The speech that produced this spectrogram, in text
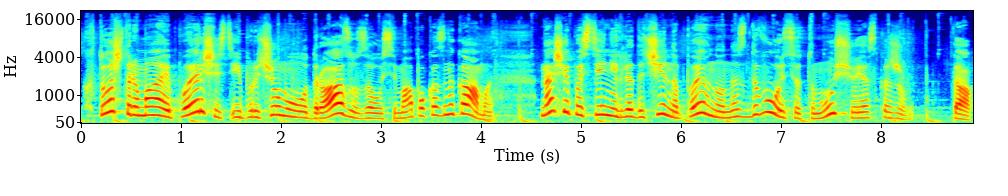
Хто ж тримає першість і причому одразу за усіма показниками? Наші постійні глядачі, напевно, не здивуються тому, що я скажу. Так,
